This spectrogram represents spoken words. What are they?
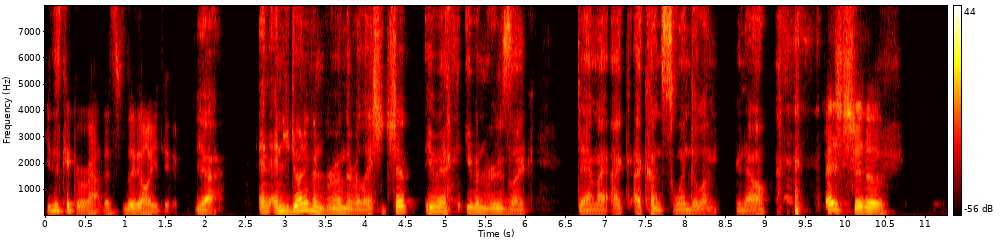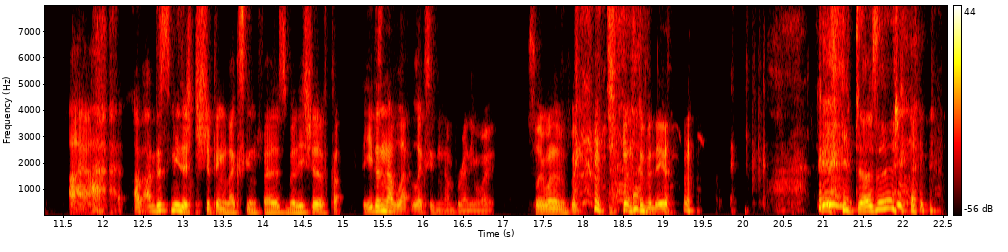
You just kick her out. That's literally all you do. Yeah. And and you don't even ruin the relationship. Even even Rue's like, damn, I I, I couldn't swindle him, you know? Fez should have. I, I, I'm this is me just shipping Lexi and Fez, but he should have. co- He doesn't have Le- Lexi's number anyway, so he wouldn't have, wouldn't have been able. he doesn't?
